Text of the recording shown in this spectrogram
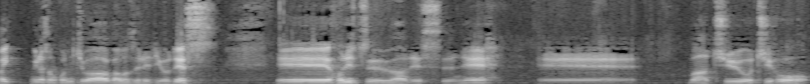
はい。皆さん、こんにちは。ガバズレディオです。えー、本日はですね、えー、まあ、中央地方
